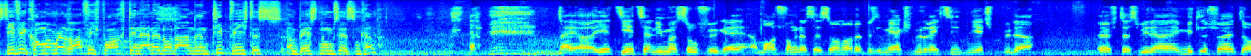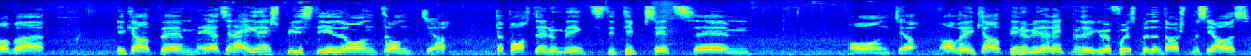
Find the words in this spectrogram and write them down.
Stevie, komm mal rauf, ich brauche den einen oder anderen Tipp, wie ich das am besten umsetzen kann? Naja, jetzt, jetzt ja nicht mehr so viel. Gell. Am Anfang der Saison hat er ein bisschen mehr gespielt rechts hinten, jetzt spielt er öfters wieder im Mittelfeld, aber ich glaube, ähm, er hat seinen eigenen Spielstil und, und ja, da braucht er nicht unbedingt die Tipps jetzt. Ähm, und ja, aber ich glaube, hin und wieder redet man natürlich über Fußball, dann tauscht man sich aus,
